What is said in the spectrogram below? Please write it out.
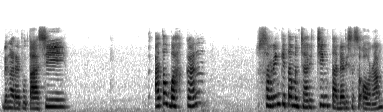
dengan reputasi, atau bahkan sering kita mencari cinta dari seseorang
